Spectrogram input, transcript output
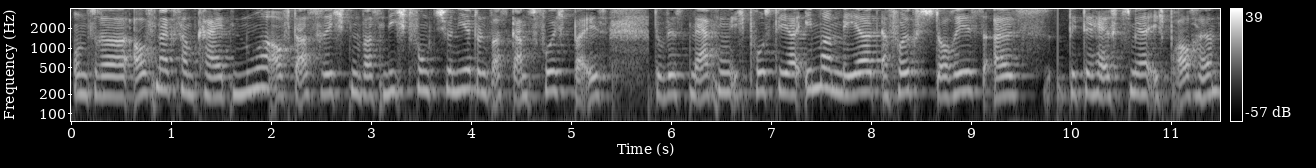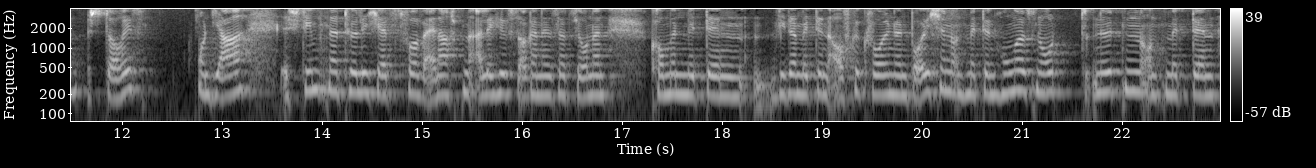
unserer Aufmerksamkeit nur auf das richten, was nicht funktioniert und was ganz furchtbar ist. Du wirst merken, ich poste ja immer mehr Erfolgsstories als bitte helft's mir, ich brauche Stories. Und ja, es stimmt natürlich jetzt vor Weihnachten, alle Hilfsorganisationen kommen mit den, wieder mit den aufgequollenen Bäuchen und mit den Hungersnöten und mit den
